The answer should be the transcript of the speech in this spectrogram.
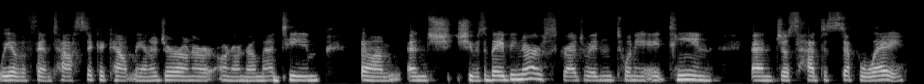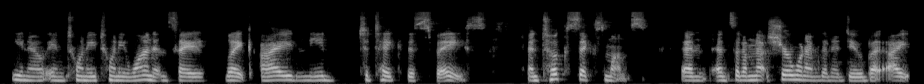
we have a fantastic account manager on our on our nomad team. Um, and she, she was a baby nurse graduated in 2018 and just had to step away you know in 2021 and say like i need to take this space and took six months and and said i'm not sure what i'm going to do but i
